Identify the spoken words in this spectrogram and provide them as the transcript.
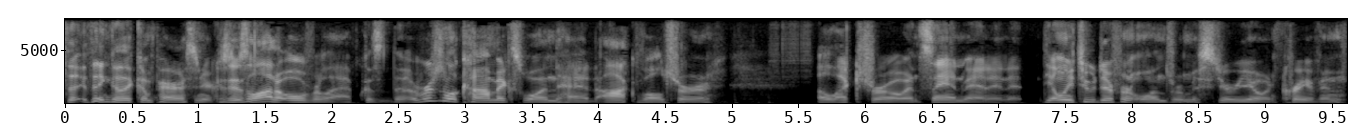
th- think of the comparison here, because there's a lot of overlap. Because the original comics one had Ock Vulture, Electro, and Sandman in it. The only two different ones were Mysterio and Kraven.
